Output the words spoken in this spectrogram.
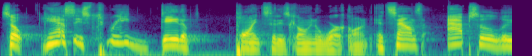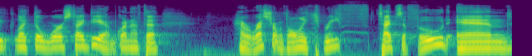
So he has these three data points that he's going to work on. It sounds absolutely like the worst idea. I'm going to have to have a restaurant with only three f- types of food, and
